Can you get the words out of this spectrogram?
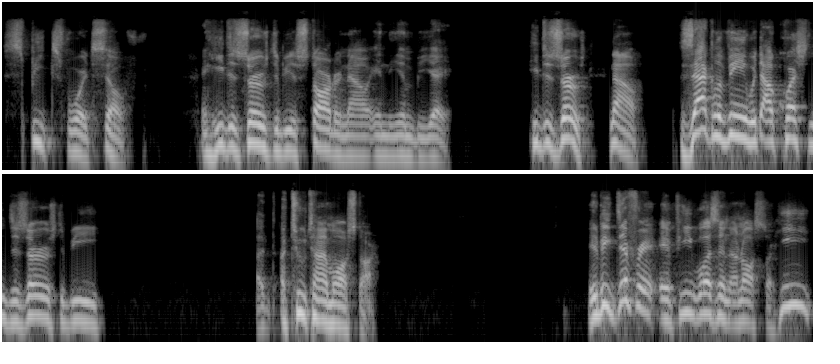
speaks for itself, and he deserves to be a starter now in the NBA. He deserves. Now, Zach LaVine, without question, deserves to be a, a two time All Star. It'd be different if he wasn't an All Star. He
